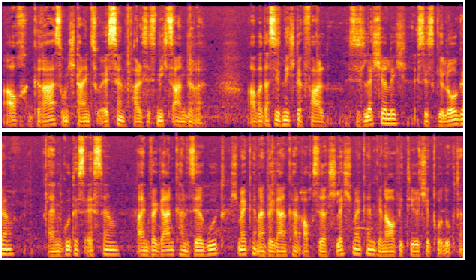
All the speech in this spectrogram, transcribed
auch Gras und Stein zu essen, falls es nichts anderes. Aber das ist nicht der Fall. Es ist lächerlich, es ist gelogen. Ein gutes Essen, ein Vegan kann sehr gut schmecken, ein Vegan kann auch sehr schlecht schmecken, genau wie tierische Produkte.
